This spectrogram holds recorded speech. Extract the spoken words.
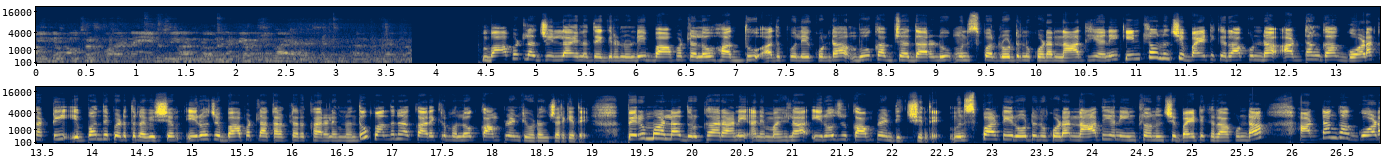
ఎన్ని సంవత్సరాలు పోరాడినా ఏం చేయలేదు గవర్నమెంట్ ఎవరు బాపట్ల జిల్లా అయిన దగ్గర నుండి బాపట్లలో హద్దు అదుపు లేకుండా భూ కబ్జాదారులు మున్సిపల్ రోడ్డును కూడా నాది అని ఇంట్లో నుంచి బయటికి రాకుండా అడ్డంగా గోడ కట్టి ఇబ్బంది పెడుతున్న విషయం ఈ రోజు బాపట్ల కలెక్టర్ కార్యాలయం నందు స్పందన కార్యక్రమంలో కంప్లైంట్ ఇవ్వడం జరిగింది. పెరుమాళ్ళ దుర్గారాణి అనే మహిళ ఈ రోజు కంప్లైంట్ ఇచ్చింది. మున్సిపాలిటీ రోడ్డును కూడా నాది అని ఇంట్లో నుంచి బయటికి రాకుండా అడ్డంగా గోడ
